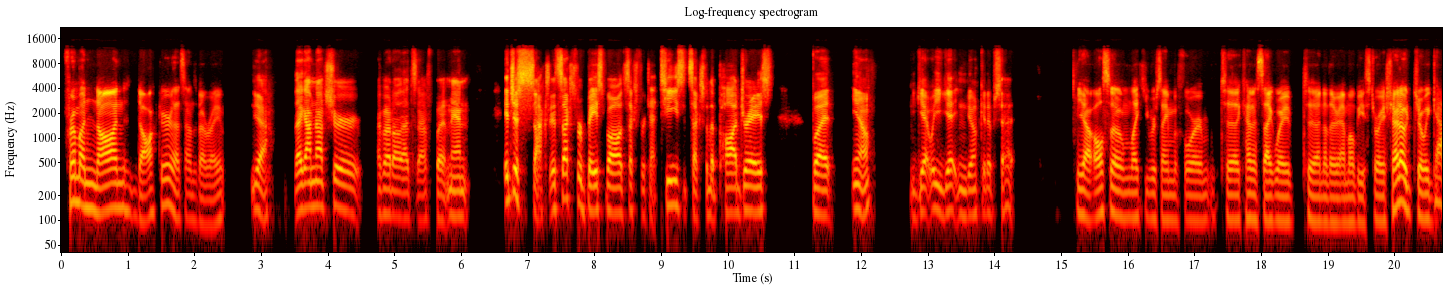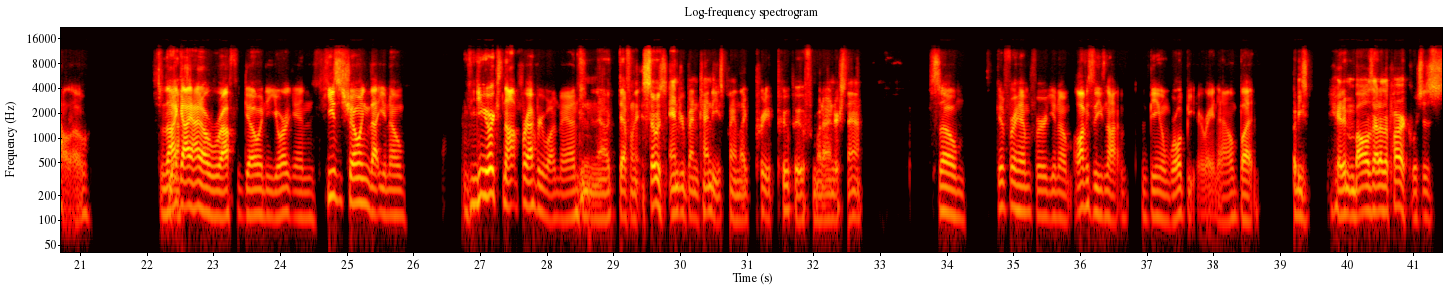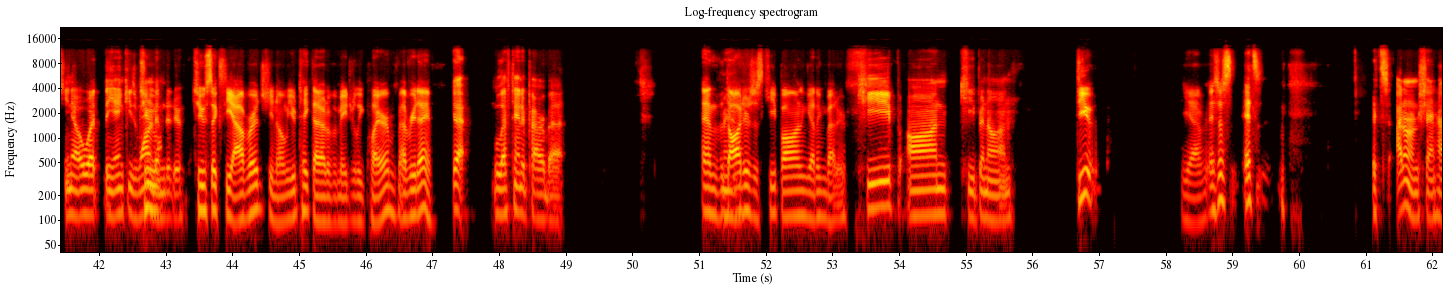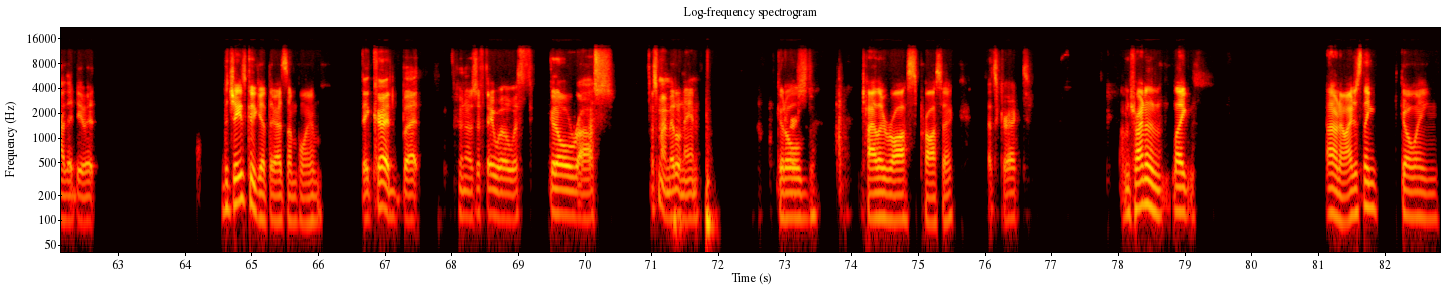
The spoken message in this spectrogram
From a non-doctor, that sounds about right. Yeah. Like I'm not sure about all that stuff, but man, it just sucks. It sucks for baseball. It sucks for Tatis. It sucks for the Padres. But you know, you get what you get and you don't get upset. Yeah. Also, like you were saying before, to kind of segue to another MLB story, shout out Joey Gallo. So that Yeah. guy had a rough go in New York, and he's showing that you know, New York's not for everyone, man. No, definitely. So is Andrew Benintendi. He's playing like pretty poo poo from what I understand. So good for him for you know, obviously he's not being a world beater right now, but But he's hitting balls out of the park, which is, you know, what the Yankees wanted Two- him to do. 260 average, you know, you take that out of a major league player every day. Yeah. Left handed power bat. And the Man. Dodgers just keep on getting better. Keep on keeping on. Do you? Yeah, it's just it's It's I don't understand how they do it. The Jays could get there at some point. They could, but who knows if they will with good old Ross. That's my middle name. Good First. old Tyler Ross Procyk. That's correct. I'm trying to like I don't know. I just think going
